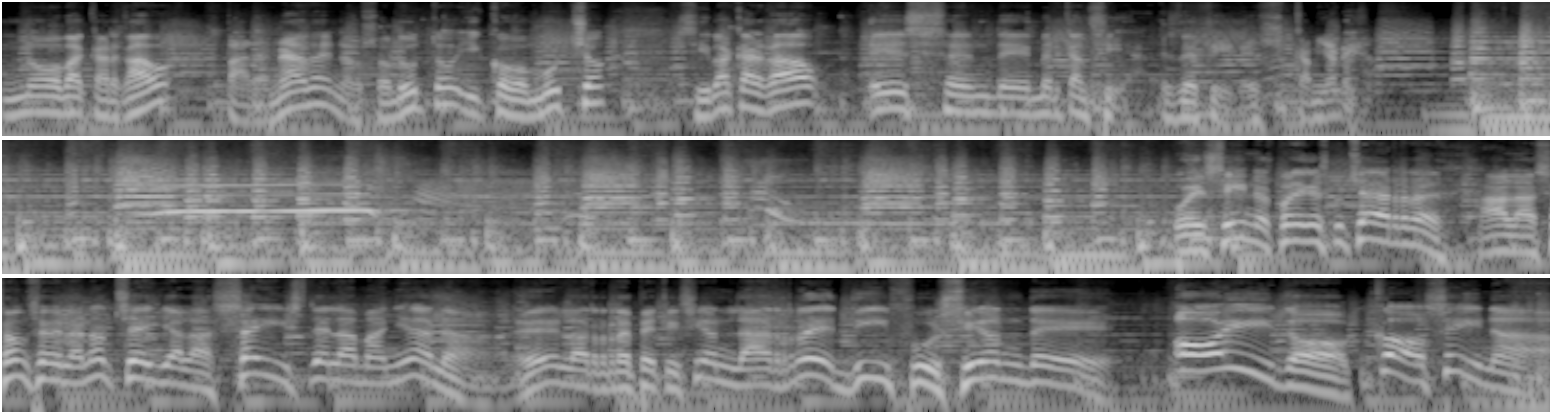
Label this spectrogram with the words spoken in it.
no va cargado para nada en absoluto y como mucho, si va cargado es eh, de mercancía, es decir, es camionero. Pues sí, nos pueden escuchar a las 11 de la noche y a las 6 de la mañana. ¿eh? La repetición, la redifusión de Oído Cocina.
